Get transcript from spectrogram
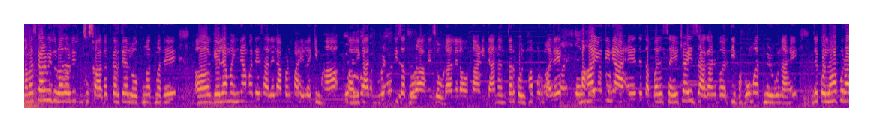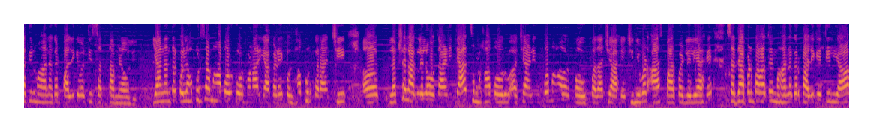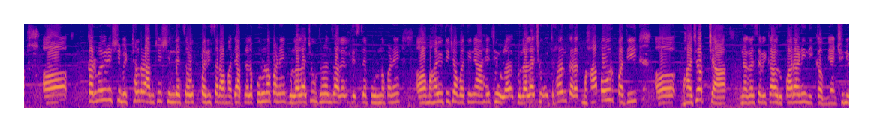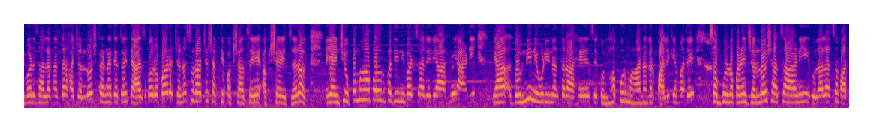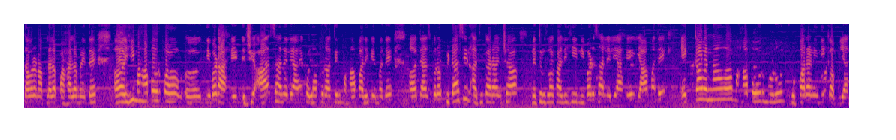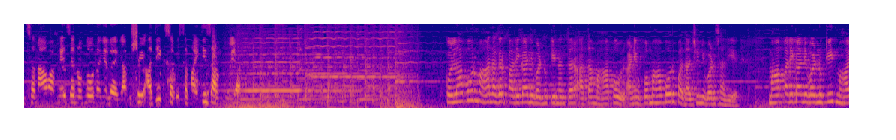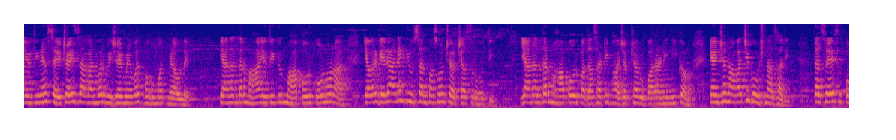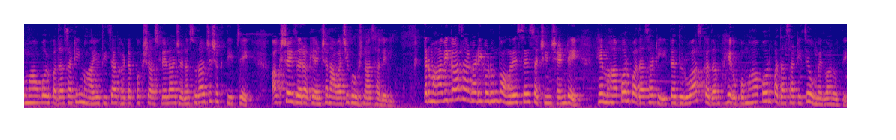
नमस्कार मी दुरादरडी तुमचं स्वागत करते लोकमतमध्ये. गेल्या महिन्यामध्ये झालेलं आपण पाहिलं की महापालिका निवडणुकीचा थोडा आहे जो उडालेला होता आणि त्यानंतर कोल्हापूरमध्ये महायुतीने आहे ते तब्बल सेहेचाळीस जागांवरती बहुमत मिळवून आहे जे कोल्हापुरातील महानगरपालिकेवरती सत्ता मिळवली. यानंतर कोल्हापूरचा महापौर कोण होणार? याकडे कोल्हापूरकरांची लक्ष लागलेलं होतं आणि त्याच महापौरची आणि उपमहापौर पदाची आहे जी निवड आज पार पडलेली आहे. सध्या आपण पाहतोय महानगरपालिकेतील या कर्मवीर श्री विठ्ठल रामजी शिंदे चौक परिसरामध्ये आपल्याला पूर्णपणे गुलालाची उधळण झालेली दिसते. पूर्णपणे महायुतीच्या वतीने आहे जी गुलालाची उधळण करत महापौरपदी भाजपच्या नगरसेविका रुपाराणी निकम यांची निवड झाल्यानंतर हा जल्लोष करण्यात येतोय. त्याचबरोबर जनसुराज्य शक्ती पक्षाचे अक्षय जरग यांची उपमहापौरपदी निवड झालेली आहे आणि या दोन्ही निवडीनंतर आहे जे कोल्हापूर महानगरपालिकेमध्ये संपूर्णपणे जल्लोषाचं आणि गुलालाचं वातावरण आपल्याला पाहायला मिळतंय. ही महापौर प- निवड आहे. जी आज झालेली आहे कोल्हापुरातील महापालिकेमध्ये. त्याचबरोबर पिठासीन अधिकाऱ्यांच्या नेतृत्वाखाली ही निवड झालेली आहे. यामध्ये एक्कावन्नावा महापौर म्हणून रुपाराणी निकम यांचं नाव आहे जे नोंदवलं गेलं आहे याविषयी अधिक सविस्तर माहिती जाणून घेऊया. कोल्हापूर महानगरपालिका निवडणुकीनंतर आता महापौर आणि उपमहापौर पदाची निवड झाली आहे. महापालिका निवडणुकीत महायुतीने सेहेचाळीस जागांवर विजय मिळवत बहुमत मिळवले यानंतर महायुतीतून महापौर कोण होणार? यावर गेल्या अनेक दिवसांपासून चर्चा सुरू होती. यानंतर महापौर पदासाठी भाजपच्या रुपाराणी निकम यांच्या नावाची घोषणा झाली. तसेच उपमहापौर पदासाठी महायुतीचा घटक पक्ष असलेला जनसुराज्य शक्तीचे अक्षय जरक यांच्या नावाची घोषणा झालेली. तर महाविकास आघाडीकडून काँग्रेसचे सचिन शेंडे हे महापौर पदासाठी तर दुर्वास कदम हे उपमहापौर पदासाठीचे उमेदवार होते.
